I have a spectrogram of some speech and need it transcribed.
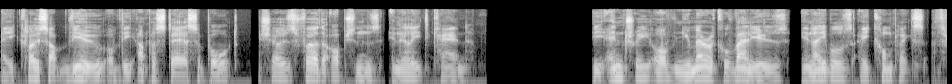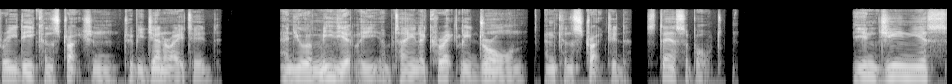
A close-up view of the upper stair support shows further options in EliteCAD. The entry of numerical values enables a complex 3D construction to be generated and you immediately obtain a correctly drawn and constructed stair support. The ingenious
